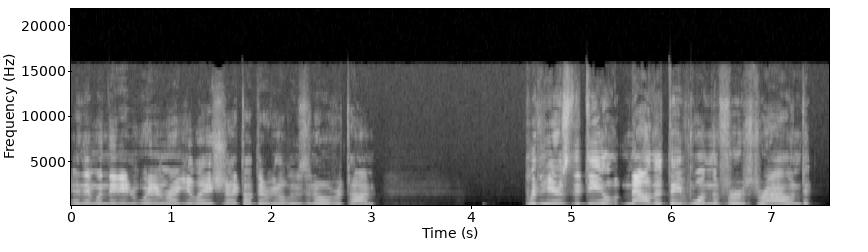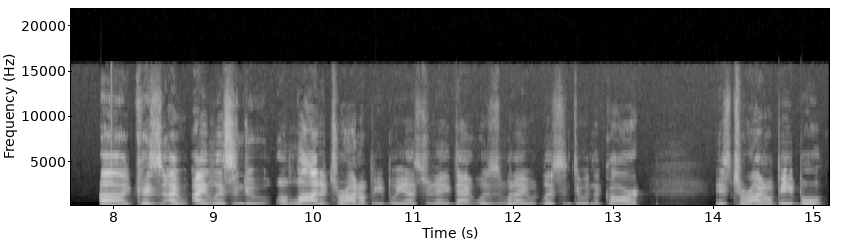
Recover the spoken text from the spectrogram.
and then when they didn't win in regulation, I thought they were going to lose in overtime. But here's the deal: now that they've won the first round, because I I listened to a lot of Toronto people yesterday. That was what I listened to in the car is Toronto people,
